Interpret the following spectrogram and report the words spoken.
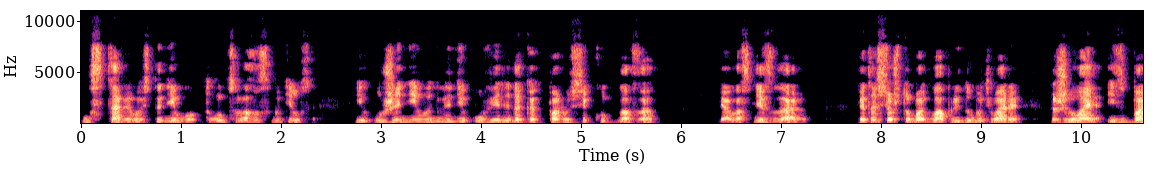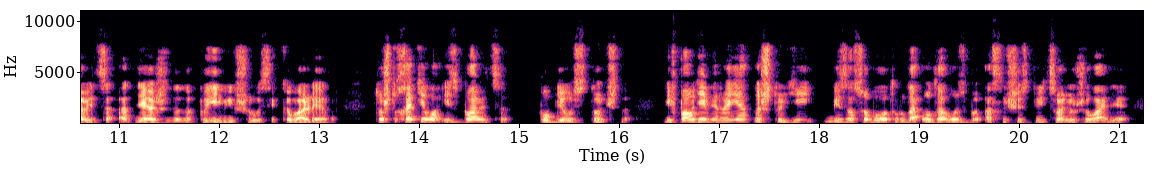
уставилась на него, то он сразу смутился и уже не выглядел уверенно, как пару секунд назад. «Я вас не знаю». Это все, что могла придумать Варя, желая избавиться от неожиданно появившегося кавалера. То, что хотела избавиться, помнилось точно. И вполне вероятно, что ей без особого труда удалось бы осуществить свое желание –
